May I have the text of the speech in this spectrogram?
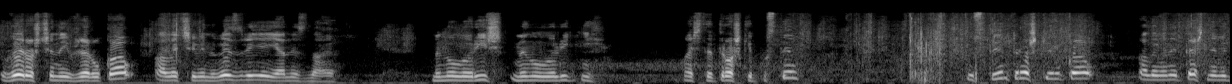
Вирощений вже рукав, але чи він визріє, я не знаю. Минулоріч, минулолітній, бачите, трошки пустив. Пустив трошки рукав, але вони теж не від...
